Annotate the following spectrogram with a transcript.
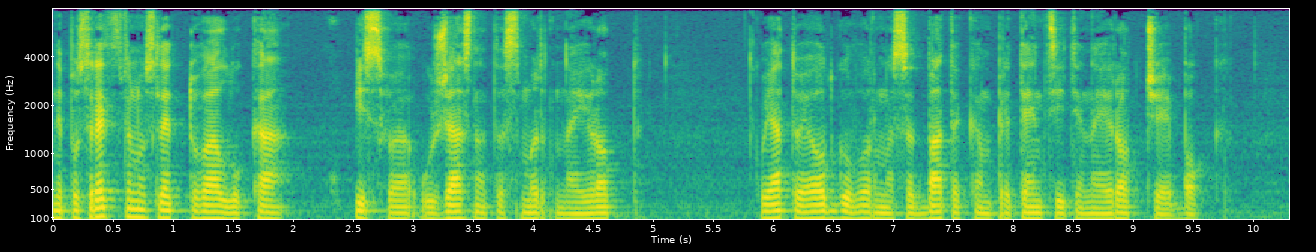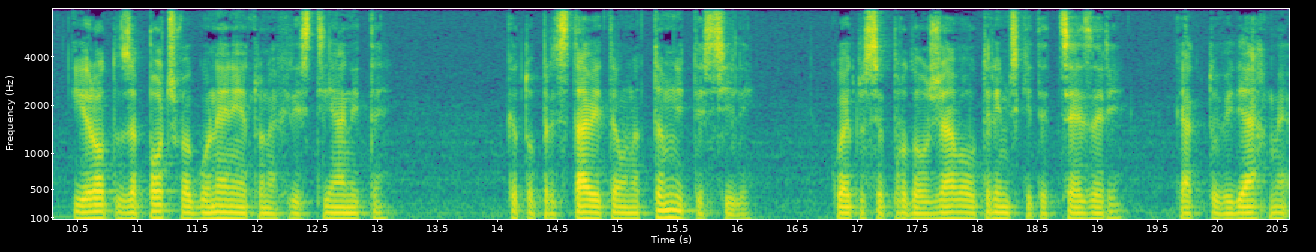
Непосредствено след това Лука описва ужасната смърт на Ирод, която е отговор на съдбата към претенциите на Ирод, че е Бог. Ирод започва гонението на християните като представител на тъмните сили, което се продължава от римските цезари, както видяхме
